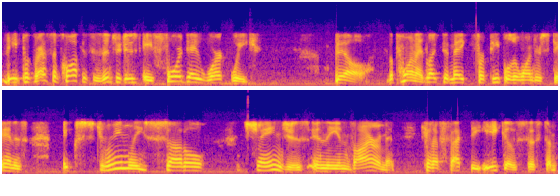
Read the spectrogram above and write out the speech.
The Progressive Caucus has introduced a four day work week bill. The point I'd like to make for people to understand is extremely subtle changes in the environment can affect the ecosystem.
